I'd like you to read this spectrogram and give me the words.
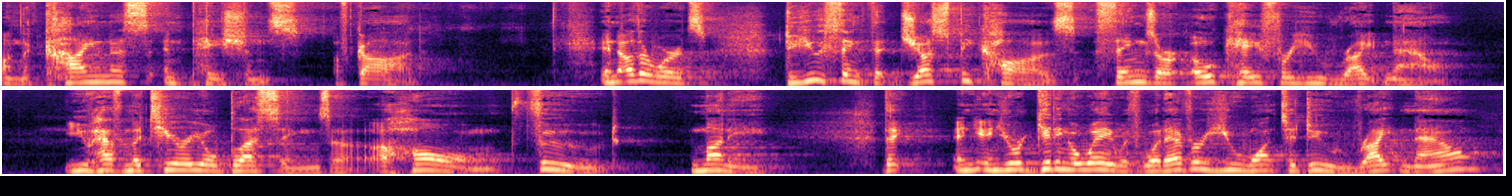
on the kindness and patience of God? In other words, do you think that just because things are okay for you right now, you have material blessings, a, a home, food, money, that, and, and you're getting away with whatever you want to do right now,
